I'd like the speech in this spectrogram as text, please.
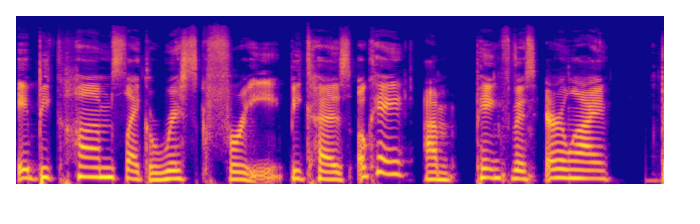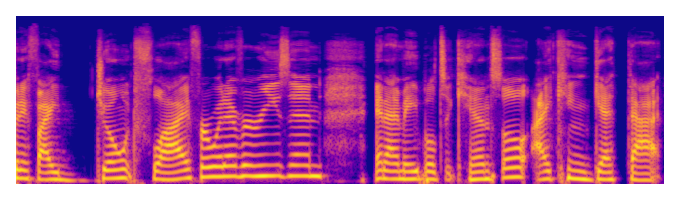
it becomes like risk free because, okay, I'm paying for this airline. But if I don't fly for whatever reason and I'm able to cancel, I can get that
